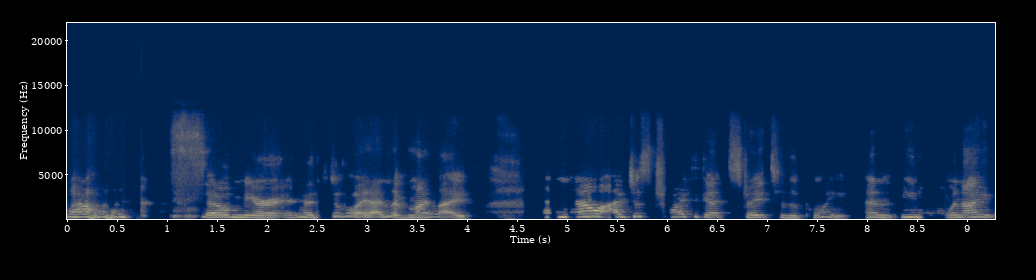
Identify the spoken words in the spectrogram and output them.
wow, so mirror image to the way I live my life. And now I just try to get straight to the point. And you know, when I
